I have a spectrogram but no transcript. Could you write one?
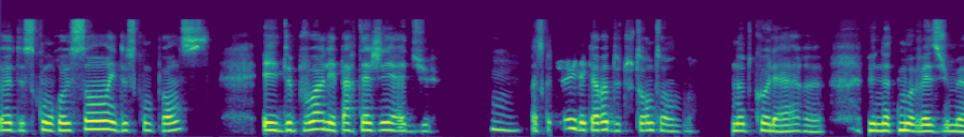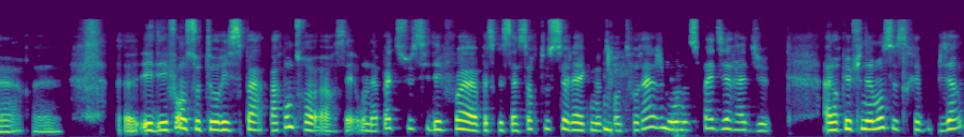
euh, de ce qu'on ressent et de ce qu'on pense et de pouvoir les partager à Dieu. Mhm. Parce que Dieu, il est capable de tout entendre. Notre colère, euh, notre mauvaise humeur. euh, euh, et des fois, on s'autorise pas. Par contre, alors on n'a pas de souci des fois parce que ça sort tout seul avec notre entourage, mais on n'ose pas dire adieu. Alors que finalement, ce serait bien,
